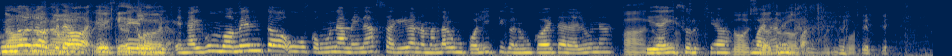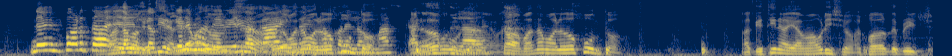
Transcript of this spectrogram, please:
No, No, no, no, pero no, el en algún momento hubo como una amenaza que iban a mandar a un político en un cohete a la luna Ah, y de ahí no, surgió. No, ese bueno, dato no importa. no importa. No importa, Lo eh, a lo Cristina, que que queremos a vivir acá y lo no mandamos a los dos juntos. A A los dos ningún juntos. Claro, mandamos a los dos juntos. A Cristina y a Mauricio, al jugador de Bridge.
